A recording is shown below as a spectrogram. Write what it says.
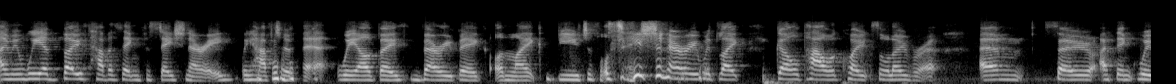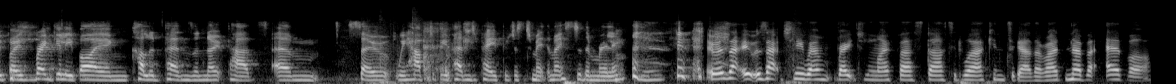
I mean, we both have a thing for stationery. We have to admit, we are both very big on like beautiful stationery with like girl power quotes all over it. Um, so I think we're both regularly buying coloured pens and notepads. Um, so we have to be pen to paper just to make the most of them, really. it was it was actually when Rachel and I first started working together. I'd never ever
